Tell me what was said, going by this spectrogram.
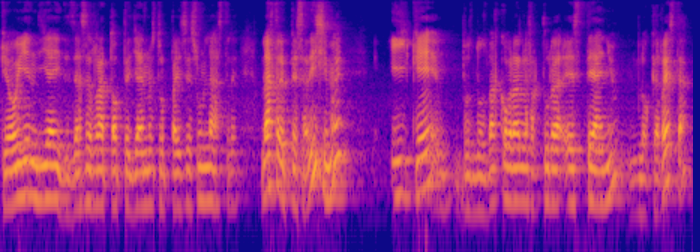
que hoy en día y desde hace rato ya en nuestro país es un lastre, lastre pesadísimo, ¿eh? y que pues, nos va a cobrar la factura este año, lo que resta,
